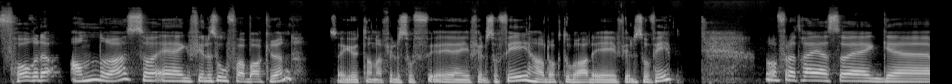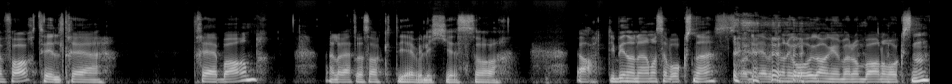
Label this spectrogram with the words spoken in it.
For det andre så er jeg filosof av bakgrunn. Så jeg er filosofi, i filosofi, har doktorgrad i filosofi. Og for det tredje så er jeg eh, far til tre, tre barn. Eller rettere sagt, de er vel ikke så ja, de begynner å nærme seg voksne, så de er sånn i overgangen mellom barn og voksen.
